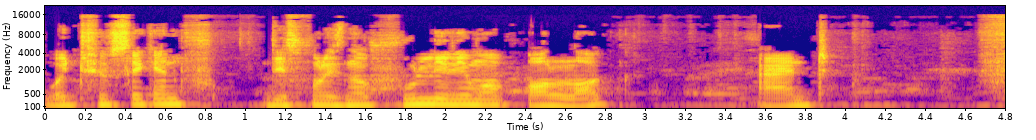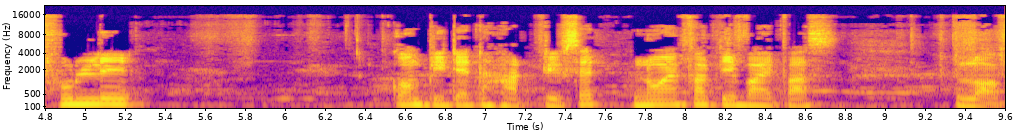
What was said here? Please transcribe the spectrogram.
wait few seconds. This phone is now fully removed all lock and fully completed hard reset. No FRP bypass lock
